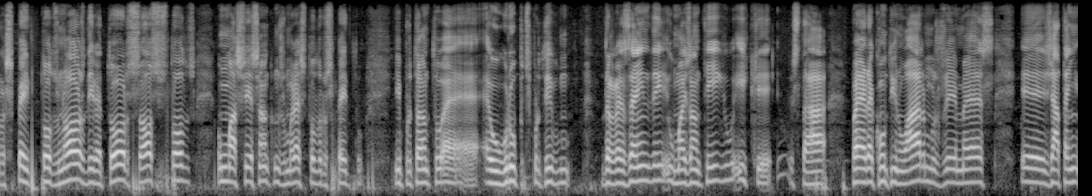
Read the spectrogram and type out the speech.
respeito de todos nós, diretores, sócios, todos, uma associação que nos merece todo o respeito e, portanto, é, é o grupo desportivo de Rezende, o mais antigo e que está para continuarmos, mas eh, já tem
